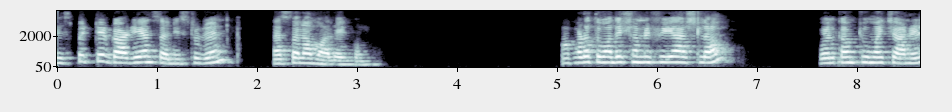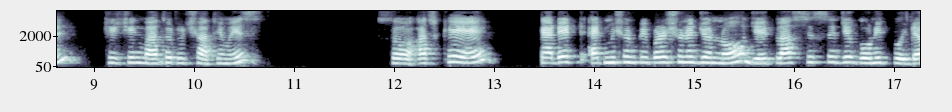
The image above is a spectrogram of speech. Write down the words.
রেসপেক্টেড গার্ডিয়ানস অ্যান্ড স্টুডেন্ট আসসালামু আলাইকুম আবারও তোমাদের সামনে ফিরে আসলাম। Welcome to my channel teaching method with Sathi miss so আজকে ক্যাডেট অ্যাডমিশন প্রিপারেশনের জন্য যে ক্লাস সিক্সের যে গণিত বইটা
